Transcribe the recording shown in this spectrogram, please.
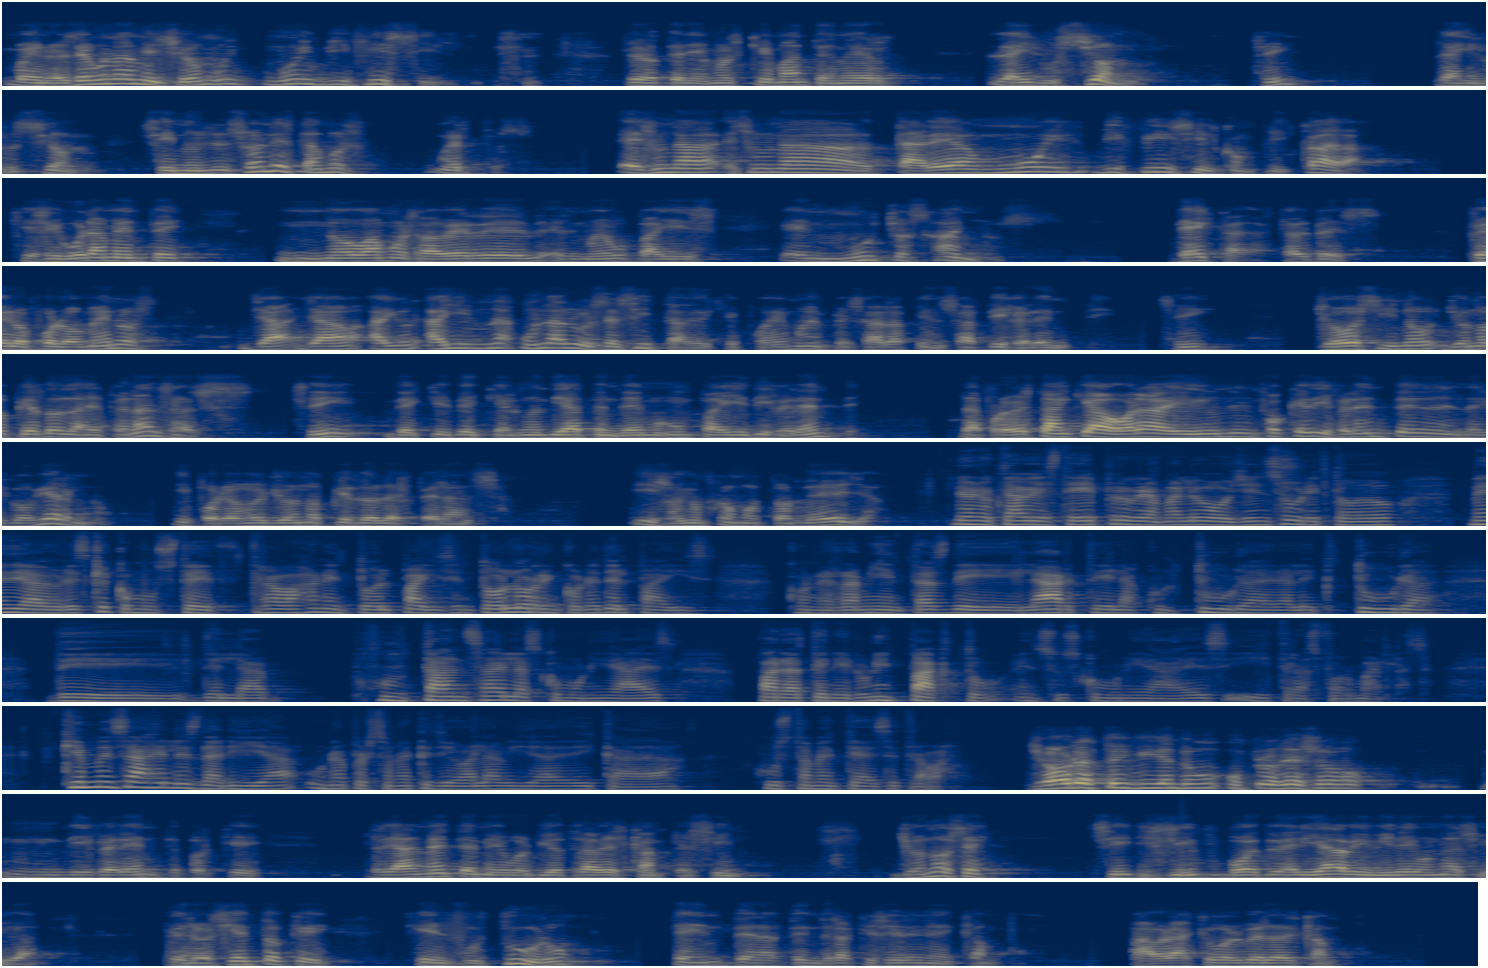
Bueno, esa es una misión muy, muy difícil, pero tenemos que mantener la ilusión, ¿sí? La ilusión. Sin ilusión estamos muertos. Es una, es una tarea muy difícil, complicada, que seguramente no vamos a ver el, nuevo país en muchos años, décadas tal vez, pero por lo menos ya, ya hay, hay una, una, lucecita de que podemos empezar a pensar diferente, ¿sí? Yo, si no, yo no pierdo las esperanzas. ¿sí? De que, de que algún día tendremos un país diferente. La prueba está en que ahora hay un enfoque diferente en el gobierno y por eso yo no pierdo la esperanza y soy un promotor de ella. León Octavio, este programa lo oyen sobre todo mediadores que como usted trabajan en todo el país, en todos los rincones del país, con herramientas del arte, de la cultura, de la lectura, de, de la juntanza de las comunidades para tener un impacto en sus comunidades y transformarlas. ¿Qué mensaje les daría una persona que lleva la vida dedicada justamente a ese trabajo? Yo ahora estoy viviendo un, proceso mm, diferente porque realmente me volví otra vez campesino. Yo no sé si, si volvería a vivir en una ciudad, pero siento que, que el futuro tendrá, tendrá que ser en el campo. Habrá que volver al campo.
